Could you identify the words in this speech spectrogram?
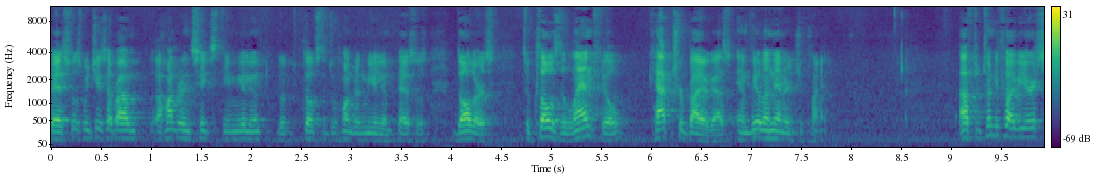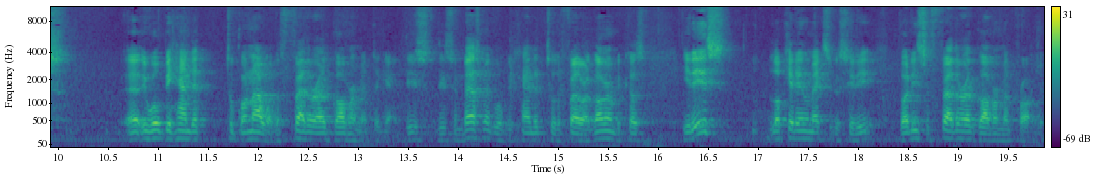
pesos, which is around 160 million, close to 200 million pesos dollars, to close the landfill, capture biogas, and build an energy plant. After 25 years, uh, it will be handed to CONAGUA, the federal government again. This, this investment will be handed to the federal government because it is located in Mexico City, but it's a federal government project.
